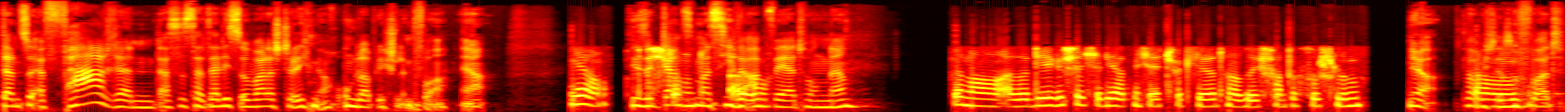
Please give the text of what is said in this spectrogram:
dann zu erfahren, dass es tatsächlich so war, das stelle ich mir auch unglaublich schlimm vor. Ja. Ja. Diese ganz stimmt. massive also, Abwertung, ne? Genau, also die Geschichte, die hat mich echt schockiert. Also ich fand das so schlimm. Ja, glaube ich dir sofort.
